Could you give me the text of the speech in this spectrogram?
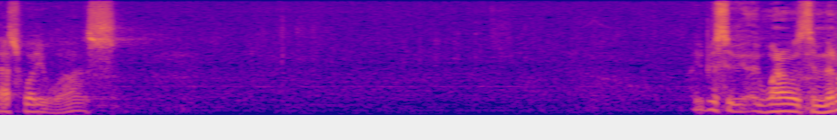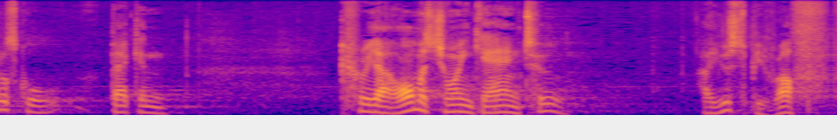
That's what it was. When I was in middle school back in Korea, I almost joined gang too. I used to be rough.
